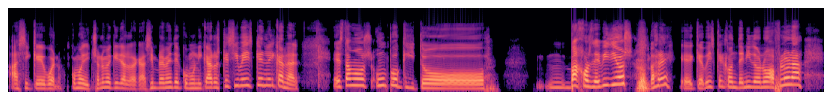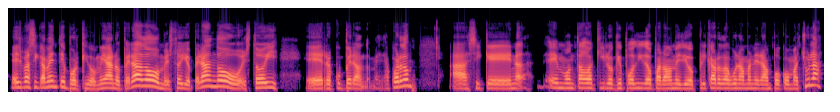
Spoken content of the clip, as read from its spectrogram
Así que bueno, como he dicho, no me quiero alargar. Simplemente comunicaros que si veis que en el canal estamos un poquito bajos de vídeos, ¿vale? que veis que el contenido no aflora, es básicamente porque o me han operado, o me estoy operando, o estoy eh, recuperándome, ¿de acuerdo? Así que nada, he montado aquí lo que he podido para medio explicarlo de alguna manera un poco más chula,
